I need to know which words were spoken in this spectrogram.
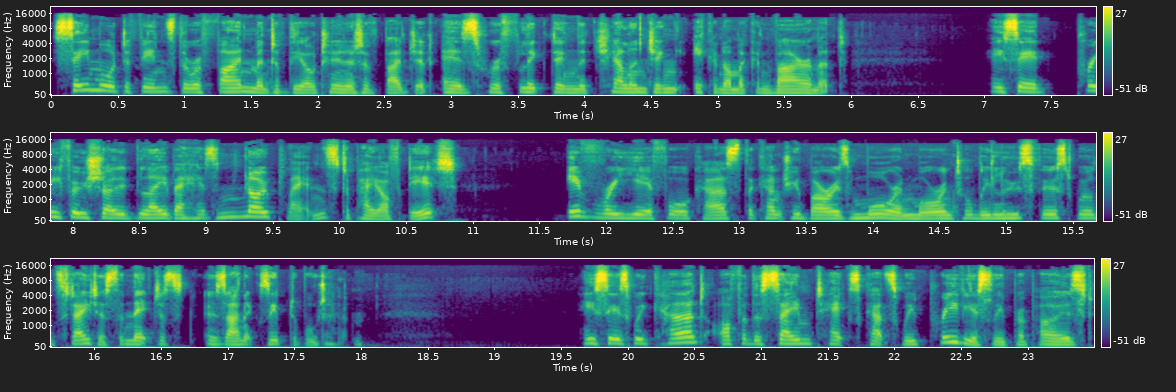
Seymour defends the refinement of the alternative budget as reflecting the challenging economic environment. He said PREFU showed Labour has no plans to pay off debt. Every year forecast, the country borrows more and more until we lose first world status, and that just is unacceptable to him. He says we can't offer the same tax cuts we previously proposed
